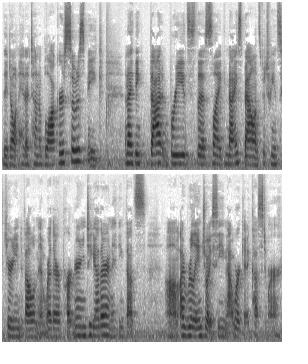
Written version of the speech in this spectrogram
they don't hit a ton of blockers, so to speak. And I think that breeds this like nice balance between security and development where they're partnering together. And I think that's um, I really enjoy seeing that work at customer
